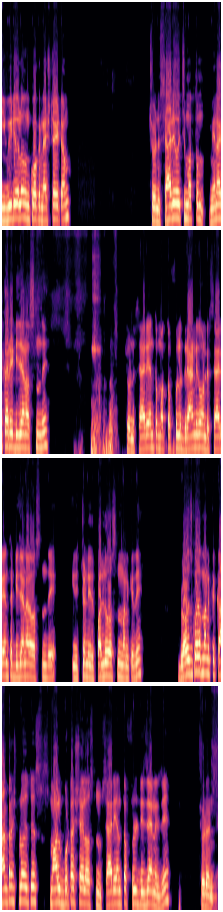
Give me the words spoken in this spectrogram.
ఈ వీడియోలో ఇంకొక నెక్స్ట్ ఐటమ్ చూడండి శారీ వచ్చి మొత్తం మీనాకారి డిజైన్ వస్తుంది. చూడండి శారీ అంతా మొత్తం ఫుల్ గ్రాండ్గా ఉంటుంది. శారీ అంతా డిజైన్ అలా వస్తుంది. ఇది చూడండి ఇది పళ్ళు వస్తుంది మనకి ఇది బ్లౌజ్ కూడా మనకి contrast blouse small buta style వస్తుంది. శారీ అంతా ఫుల్ డిజైన్ ఇది. చూడండి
